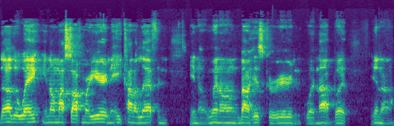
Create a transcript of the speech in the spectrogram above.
the other way. You know, my sophomore year, and then he kind of left and you know went on about his career and whatnot. But you know,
